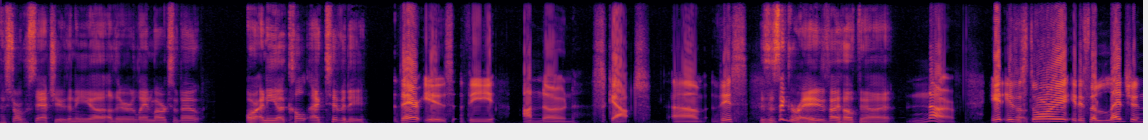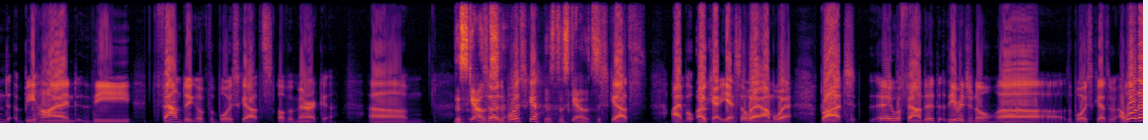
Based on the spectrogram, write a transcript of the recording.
historical statues, any uh, other landmarks of note, or any occult activity? There is the unknown scout. Um, this Is this a grave? I hope not. No. It is a story, it is the legend behind the founding of the Boy Scouts of America. Um, The scouts. So the. Boy Scout- Just the scouts. the Scouts. I'm okay. Yes, aware. I'm aware. But they were founded. The original, uh, the Boy Scouts. Were, well, they,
